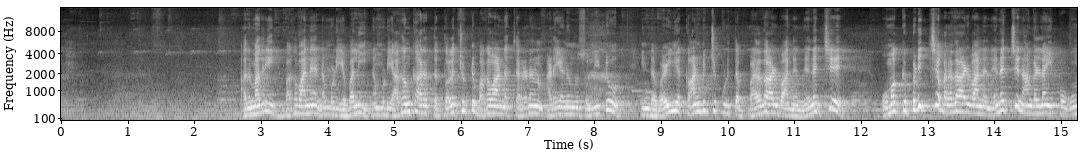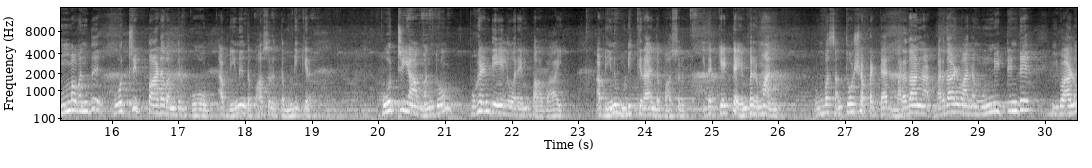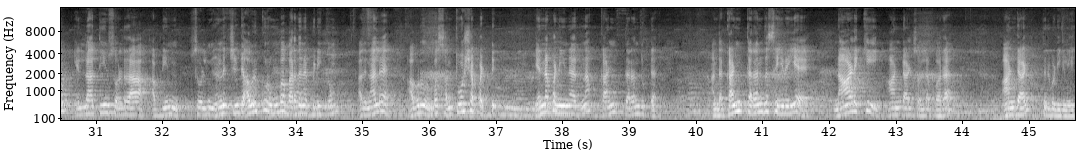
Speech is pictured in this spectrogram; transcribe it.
அது மாதிரி பகவானை நம்முடைய வலி நம்முடைய அகங்காரத்தை தொலைச்சுட்டு பகவானை சரணம் அடையணும்னு சொல்லிட்டு இந்த வழியை காண்பிச்சு கொடுத்த பரதாழ்வானை நினச்சி உமக்கு பிடிச்ச பரதாழ்வானை நினச்சி நாங்கள்லாம் இப்போ உண்மை வந்து போற்றி பாட வந்திருக்கோம் அப்படின்னு இந்த பாசுரத்தை முடிக்கிறார். போற்றியாம் வந்தோம் புகழ்ந்தேலோரம்பாவாய் அப்படின்னு முடிக்கிறா இந்த பாசுரத்தை. இதை கேட்ட எம்பெருமான் ரொம்ப சந்தோஷப்பட்டார். பரதான பரதாழ்வானை முன்னிட்டுண்டு இவாளும் எல்லாத்தையும் சொல்கிறா அப்படின்னு சொல்லி நினச்சிட்டு அவருக்கும் ரொம்ப பரதனை பிடிக்கும். அதனால அவரும் ரொம்ப சந்தோஷப்பட்டு என்ன பண்ணினார்னா கண் திறந்துட்டார். அந்த கண் திறந்த சேவையை நாளைக்கு ஆண்டாள் சொல்ல போகிறார் ஆண்டாள் திருவடிகளே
